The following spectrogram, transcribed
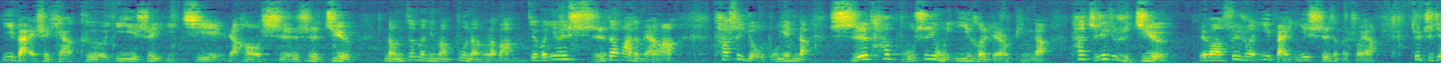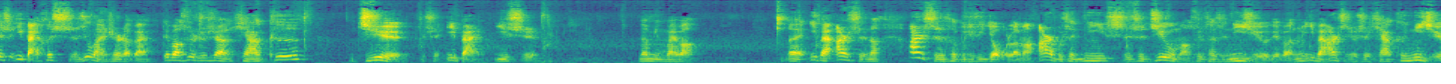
一百是下克，一是一七，然后十是九，能这么的吗？不能了吧？对吧？因为十的话怎么样啊？它是有读音的，十它不是用一和零拼的，它直接就是九。对吧？所以说一百一十怎么说呀？就直接是一百和十就完事儿了呗，对吧？所以说是下克九就是一百一十，能明白吧？哎，一百二十呢？二十它不就是有了吗？二不是你十是九嘛，所以它是你九，对吧？那么一百二十就是下克你九，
